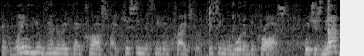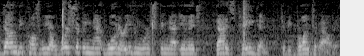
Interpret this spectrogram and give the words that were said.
And when you venerate that cross by kissing the feet of Christ or kissing the wood of the cross, which is not done because we are worshiping that wood or even worshiping that image, that is pagan, to be blunt about it.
